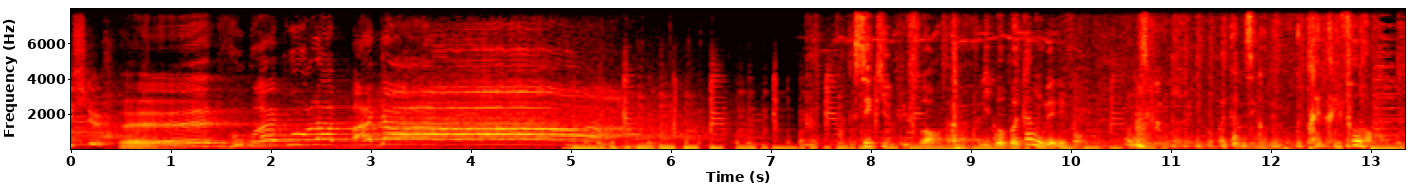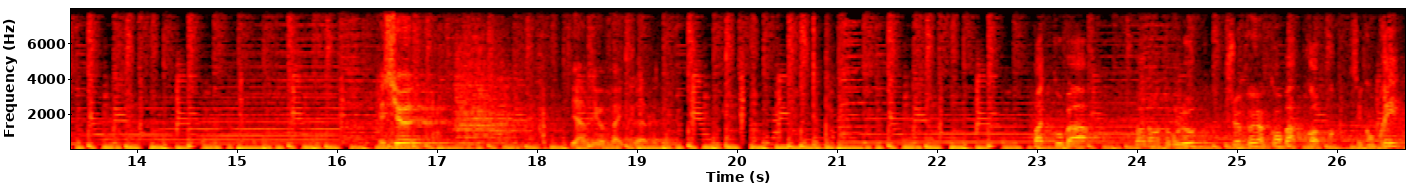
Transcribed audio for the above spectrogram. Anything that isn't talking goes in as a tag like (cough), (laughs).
Messieurs, êtes-vous prêts pour la bagarre? C'est qui le plus fort? Euh, L'hippopotame ou l'éléphant? Non, mais c'est- L'hippopotame, c'est quand même très très fort. Messieurs, bienvenue au Fight Club. Pas de combat, pas d'entourloupe, je veux un combat propre. C'est compris?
